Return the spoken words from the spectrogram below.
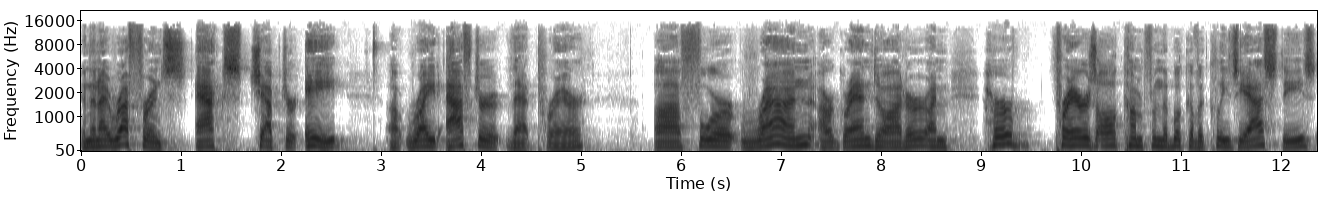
And then I reference Acts chapter 8 uh, right after that prayer. Uh, for Ran, our granddaughter, I'm, her prayers all come from the book of Ecclesiastes.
